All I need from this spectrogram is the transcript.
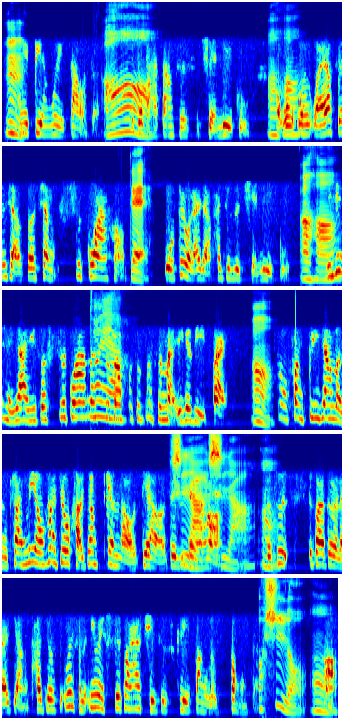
嗯，会变味道的，哦，我都把它当成是潜力股。我我我要分享说，像丝瓜哈，对，我对我来讲，它就是潜力股。啊哈，你就很讶异说丝瓜，那丝瓜不是不是买一个礼拜，嗯，就放冰箱冷藏，没有的话就好像变老掉，对不对哈？是啊，可是丝瓜对我来讲，它就是为什么？因为丝瓜它其实是可以放冷冻的。哦，是哦，嗯。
